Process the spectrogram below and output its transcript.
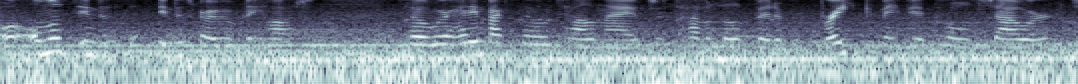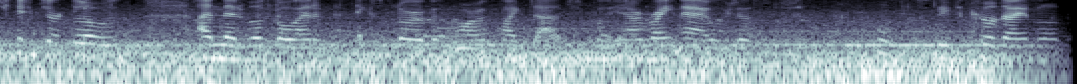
almost indes indescribably hot. So we're heading back to the hotel now just to have a little bit of a break, maybe a cold shower, change our clothes, and then we'll go out and explore a bit more of Baghdad. But yeah, right now we just, just need to cool down a little bit.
